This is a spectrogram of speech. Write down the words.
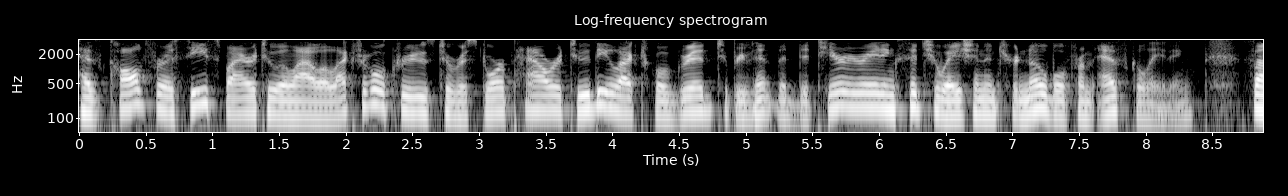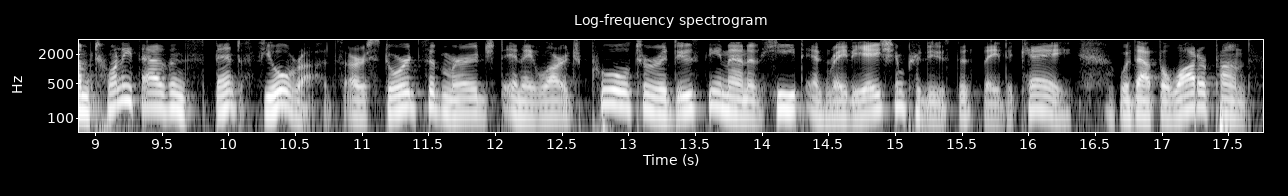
has called for a ceasefire to allow electrical crews to restore power to the electrical grid to prevent the deteriorating situation in Chernobyl from escalating. Some 20,000 spent fuel rods are stored submerged in a large pool to reduce the amount of heat and radiation produced as they decay. Without the water pumps,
